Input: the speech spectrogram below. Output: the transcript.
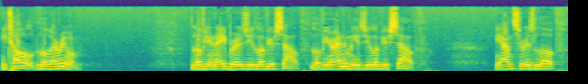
He told, love everyone. Love your neighbor as you love yourself. Love your enemy as you love yourself. The answer is love,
